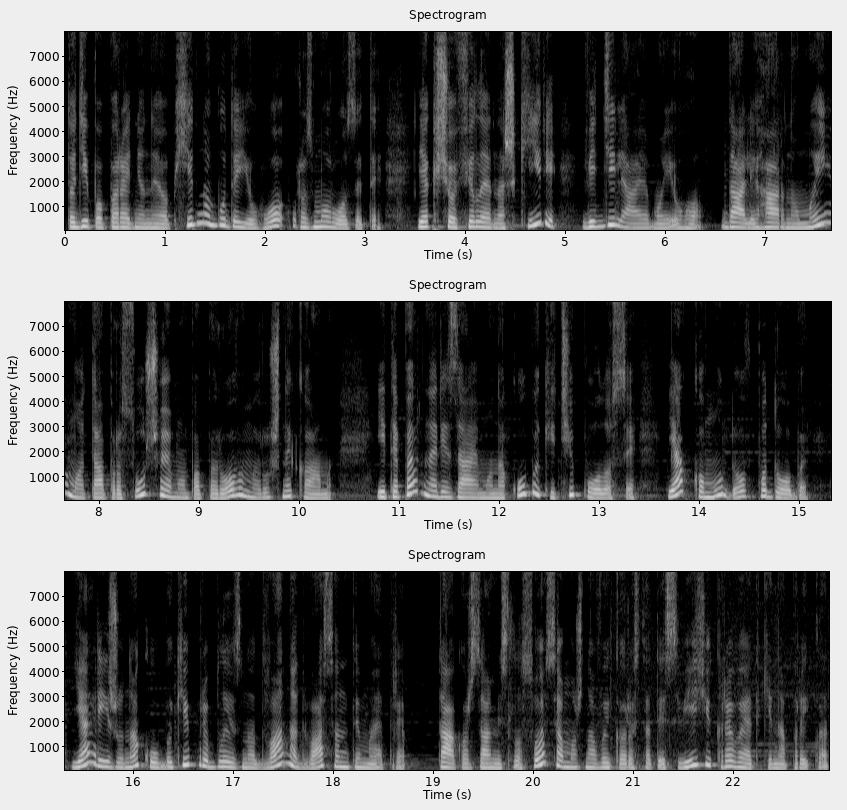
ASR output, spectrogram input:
Тоді попередньо необхідно буде його розморозити. Якщо філе на шкірі, відділяємо його. Далі гарно миємо та просушуємо паперовими рушниками. І тепер нарізаємо на кубики чи полоси, як кому до вподоби. Я ріжу на кубики приблизно 2 на 2 см. Також замість лосося можна використати свіжі креветки, наприклад.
